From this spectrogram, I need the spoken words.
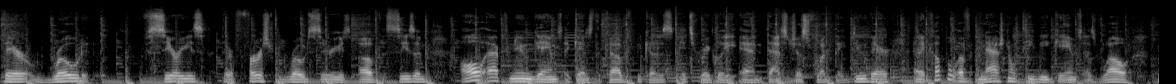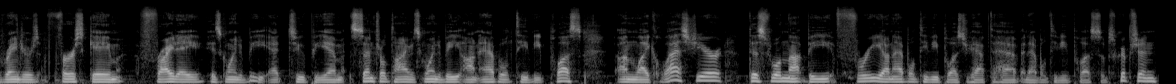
their road series, their first road series of the season. All afternoon games against the Cubs because it's Wrigley and that's just what they do there. And a couple of national TV games as well. The Rangers' first game Friday is going to be at 2 p.m. Central Time. It's going to be on Apple TV Plus. Unlike last year, this will not be free on Apple TV Plus. You have to have an Apple TV Plus subscription.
